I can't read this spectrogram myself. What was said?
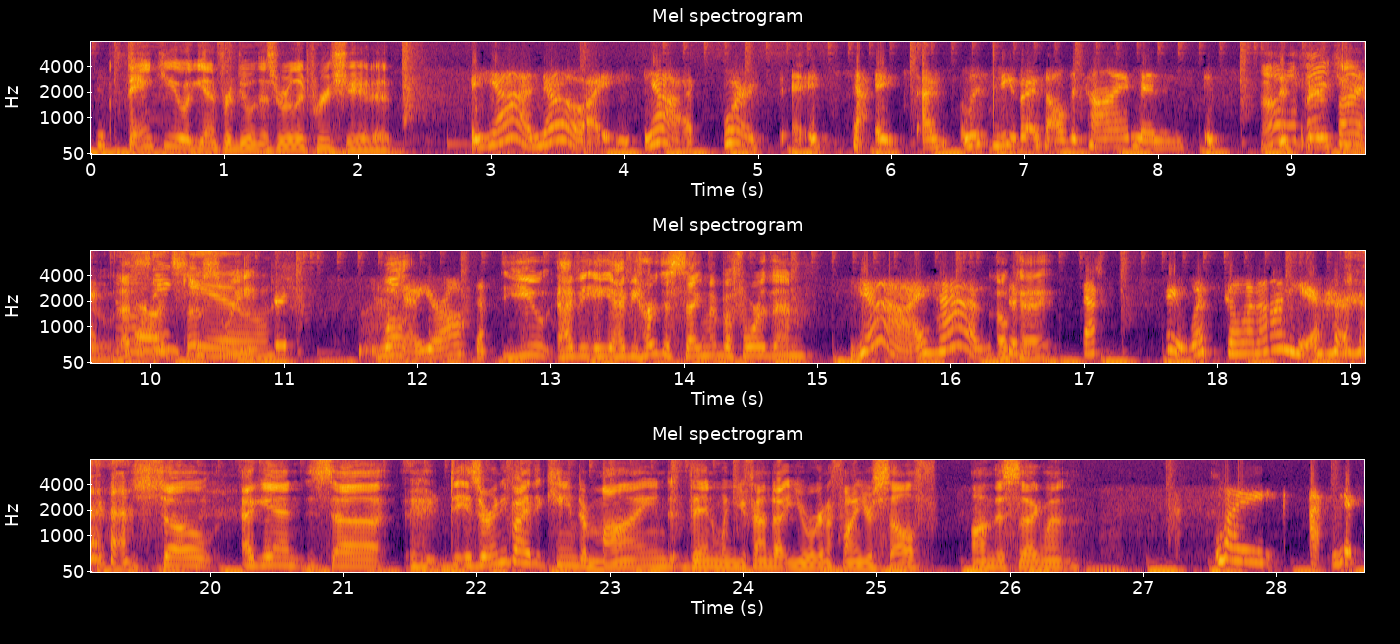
Thank you again for doing this. We Really appreciate it. Yeah, no, I yeah, of course. It's, it's I listen to you guys all the time, and it's Oh, it's very thank you. fun. That's, So, that's so you. sweet. you Well, know, you're awesome. you have you have you heard this segment before? Then Yeah, I have. So Okay. that's great. What's going on here? so again, uh, is there anybody that came to mind then when you found out you were going to find yourself on this segment? like, I,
